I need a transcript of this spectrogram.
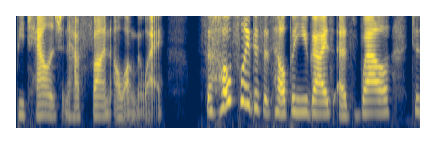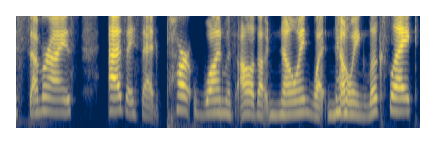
be challenged, and have fun along the way. So, hopefully, this is helping you guys as well. To summarize, as I said, part one was all about knowing what knowing looks like,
